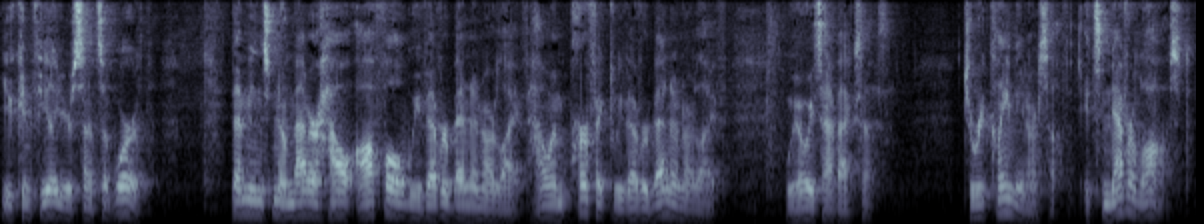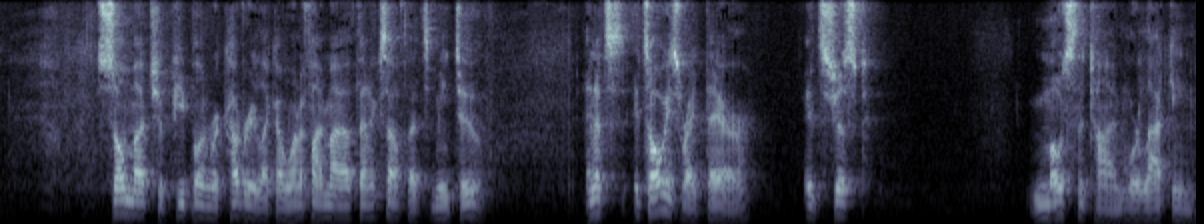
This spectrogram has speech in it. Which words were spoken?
you can feel your sense of worth. That means no matter how awful we've ever been in our life, how imperfect we've ever been in our life, we always have access to reclaiming ourselves. It's never lost. So much of people in recovery, like I want to find my authentic self. That's me too. And it's it's always right there. It's just most of the time we're lacking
